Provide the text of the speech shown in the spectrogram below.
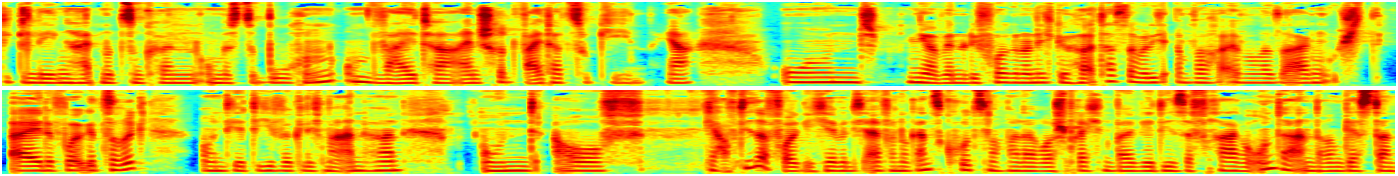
die Gelegenheit nutzen können, um es zu buchen, um weiter, einen Schritt weiter zu gehen, ja. Und ja, wenn du die Folge noch nicht gehört hast, dann würde ich einfach einfach mal sagen, eine Folge zurück und dir die wirklich mal anhören. Und auf ja, auf dieser Folge hier will ich einfach nur ganz kurz nochmal darüber sprechen, weil wir diese Frage unter anderem gestern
